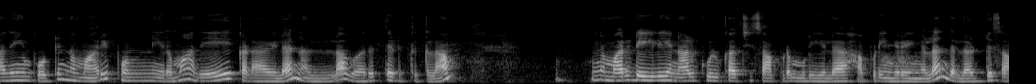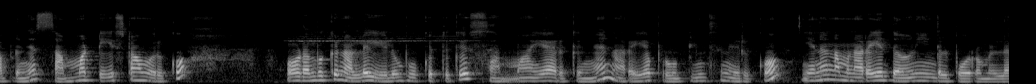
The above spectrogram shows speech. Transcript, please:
அதையும் போட்டு இந்த மாதிரி பொன்னிறமாக அதே கடாயில் நல்லா வறுத்தெடுத்துக்கலாம். இந்த மாதிரி டெய்லி என்னால் கூழ் காய்ச்சி சாப்பிட முடியலை அப்படிங்கிறவங்கெல்லாம் இந்த லட்டு சாப்பிடுங்க. செம்ம டேஸ்ட்டாகவும் இருக்கும். உடம்புக்கு நல்ல எலும்பூக்கத்துக்கு செம்மையாக இருக்குங்க. நிறையா ப்ரோட்டீன்ஸுன்னு இருக்கும். ஏன்னா நம்ம நிறைய தானியங்கள் போடுறோமில்ல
